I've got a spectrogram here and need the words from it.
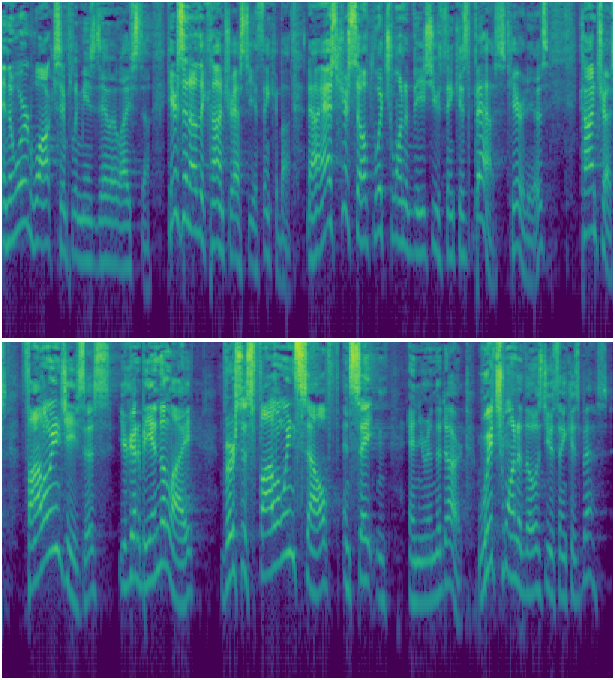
And the word walk simply means daily lifestyle. Here's another contrast you think about. Now ask yourself which one of these you think is best. Here it is. Contrast. Following Jesus, you're going to be in the light versus following self and Satan and you're in the dark. Which one of those do you think is best?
